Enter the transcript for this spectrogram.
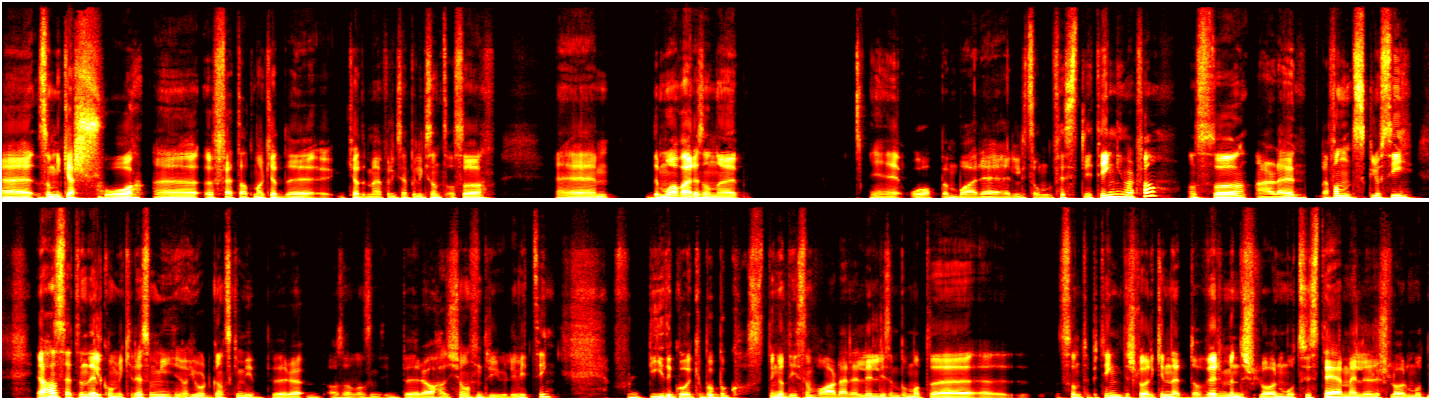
uh, som ikke er så uh, fett at man kødder, kødder, med, for eksempel. Ikke sant? Også, uh, det må være sånne åpenbare, litt sånn festlige ting, i hvert fall. Og så er det, det er vanskelig å si. Jeg har sett en del komikere som har gjort ganske mye bør, altså, si, bør sånn vitsing fordi det går ikke på bekostning av de som var der, eller liksom på en måte uh, sånn type ting. Det slår ikke nedover, men det slår mot systemet, eller det slår mot,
